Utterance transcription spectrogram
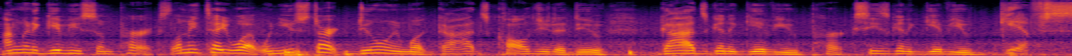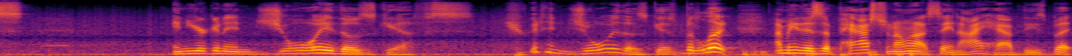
I'm going to give you some perks. Let me tell you what, when you start doing what God's called you to do, God's going to give you perks. He's going to give you gifts. And you're going to enjoy those gifts. You're going to enjoy those gifts. But look, I mean, as a pastor, and I'm not saying I have these, but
